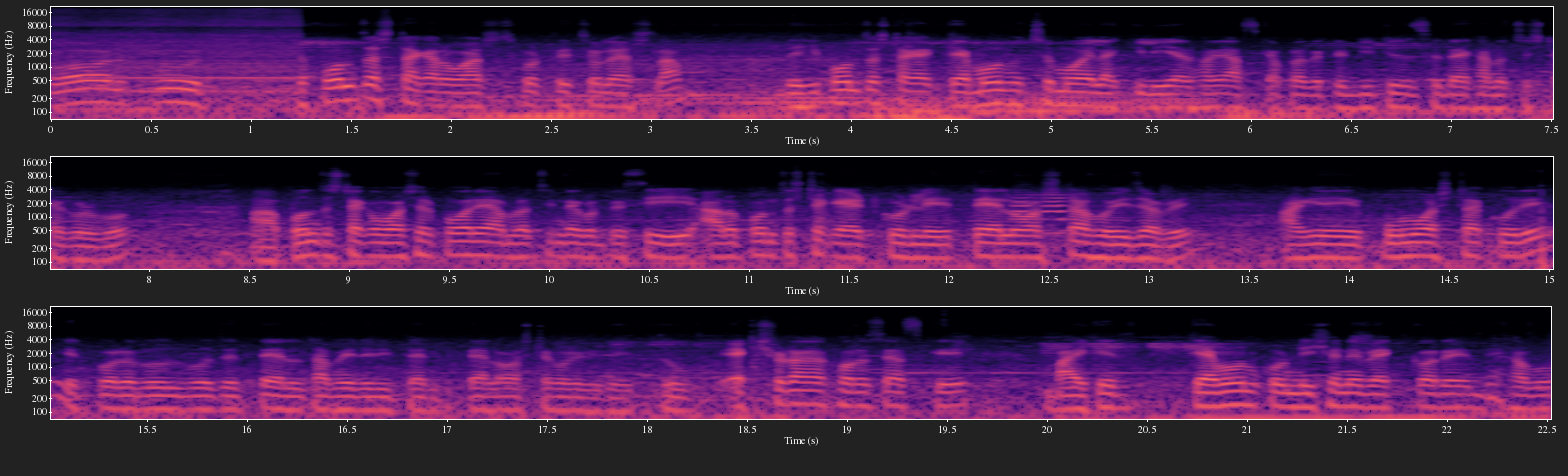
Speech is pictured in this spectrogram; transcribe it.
ভরপুর। পঞ্চাশ টাকার ওয়াশ করতে চলে আসলাম। দেখি পঞ্চাশ টাকা কেমন হচ্ছে ময়লা ক্লিয়ার হয়, আজকে আপনাদেরকে ডিটেলসে দেখানোর চেষ্টা করব। পঞ্চাশ টাকা ওয়াশের পরে আমরা চিন্তা করতেছি আরও পঞ্চাশ টাকা অ্যাড করলে তেল ওয়াশটা হয়ে যাবে। আগে বোম ওয়াশটা করে এরপরে বলব যে তেলটা মেরে দিতে আর কি, তেল ওয়াশটা করে দিতে। তো একশো টাকা খরচে আজকে বাইকের কেমন কন্ডিশনে ব্যাক করে দেখাবো।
